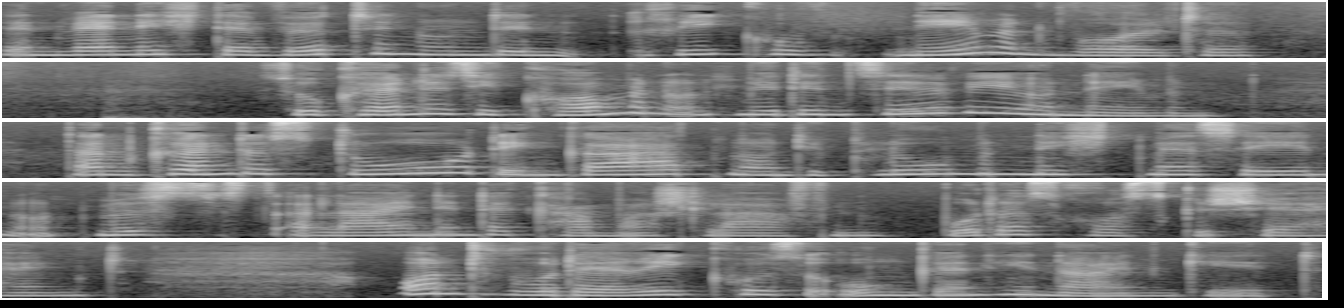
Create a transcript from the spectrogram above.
denn wenn ich der Wirtin nun den Rico nehmen wollte, so könnte sie kommen und mir den Silvio nehmen. Dann könntest du den Garten und die Blumen nicht mehr sehen und müsstest allein in der Kammer schlafen, wo das Rossgeschirr hängt und wo der Rico so ungern hineingeht.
